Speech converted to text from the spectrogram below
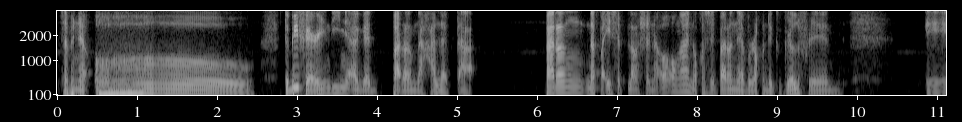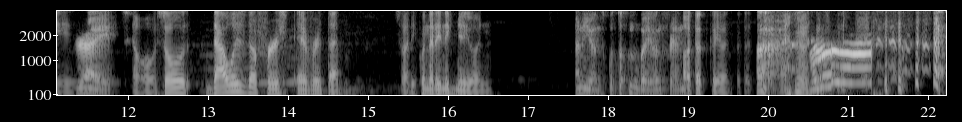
Sabi niya, oh. To be fair, hindi niya agad parang nakalata. Parang napaisip lang siya na, oo nga, no, kasi parang never ako nag-girlfriend. And, right. Oo. So, that was the first ever time. Sorry, kung narinig niyo yun. Ano yun? Utot mo ba yun, friend? Utot ko yun. Utot ko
